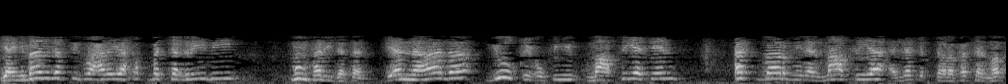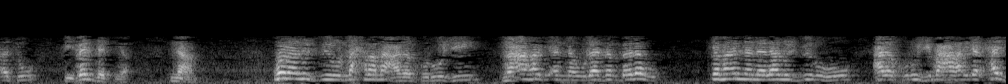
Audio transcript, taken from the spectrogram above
يعني ما ننفذ عليها حكم التغريب منفردة لأن هذا يوقع في معصية أكبر من المعصية التي اقترفتها المرأة في بلدتها. نعم. ولا نجبر المحرم على الخروج معها لأنه لا ذنب له. كما أننا لا نجبره على الخروج معها إلى الحج.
